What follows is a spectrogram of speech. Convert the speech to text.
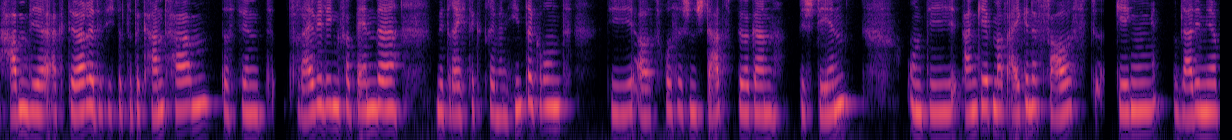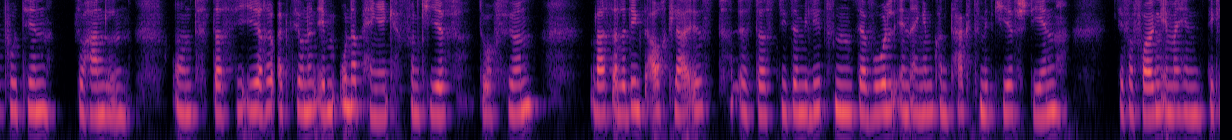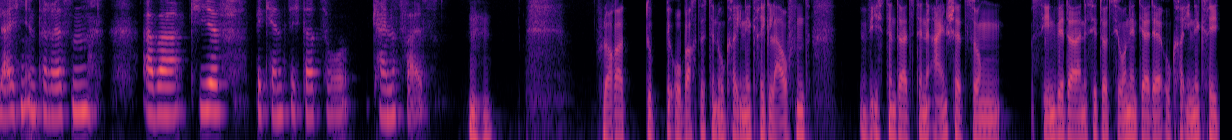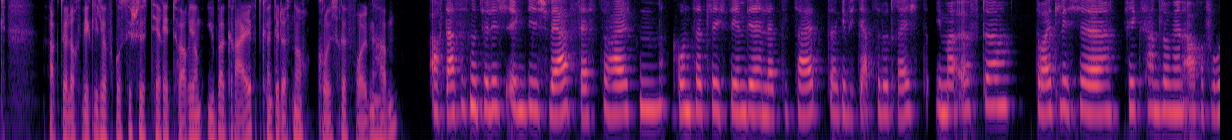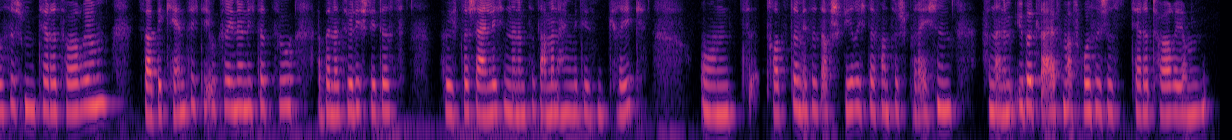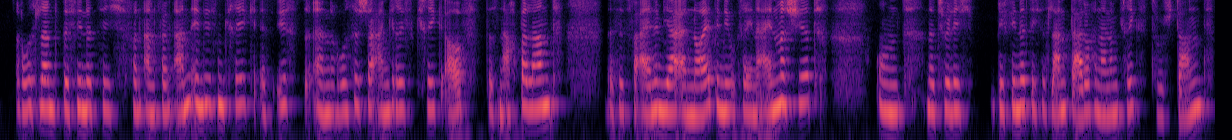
haben wir Akteure, die sich dazu bekannt haben. Das sind Freiwilligenverbände mit rechtsextremen Hintergrund, die aus russischen Staatsbürgern bestehen und die angeben, auf eigene Faust gegen Wladimir Putin zu handeln. und dass sie ihre Aktionen eben unabhängig von Kiew durchführen. Was allerdings auch klar ist, ist, dass diese Milizen sehr wohl in engem Kontakt mit Kiew stehen. Sie verfolgen immerhin die gleichen Interessen, aber Kiew bekennt sich dazu keinesfalls. Mhm. Flora, du beobachtest den Ukraine-Krieg laufend. Wie ist denn da jetzt deine Einschätzung? Sehen wir da eine Situation, in der der Ukraine-Krieg aktuell auch wirklich auf russisches Territorium übergreift? Könnte das noch größere Folgen haben? Auch das ist natürlich irgendwie schwer festzuhalten. Grundsätzlich sehen wir in letzter Zeit, da gebe ich dir absolut recht, immer öfter deutliche Kriegshandlungen auch auf russischem Territorium. Zwar bekennt sich die Ukraine nicht dazu, aber natürlich steht das höchstwahrscheinlich in einem Zusammenhang mit diesem Krieg. Und trotzdem ist es auch schwierig davon zu sprechen, von einem Übergreifen auf russisches Territorium. Russland befindet sich von Anfang an in diesem Krieg. Es ist ein russischer Angriffskrieg auf das Nachbarland. Es ist vor einem Jahr erneut in die Ukraine einmarschiert. Und natürlich befindet sich das Land dadurch in einem Kriegszustand.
